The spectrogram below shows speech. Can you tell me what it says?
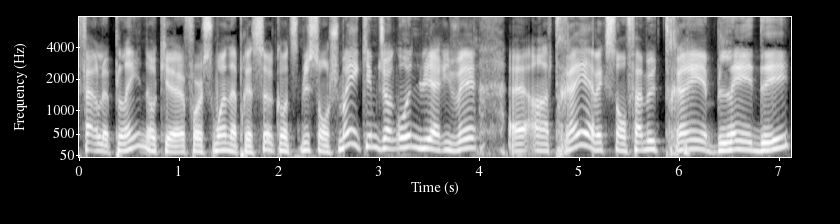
faire le plein. Donc, Air Force One, après ça, a continué son chemin. Et Kim Jong-un, lui, arrivait en train avec son fameux train blindé.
